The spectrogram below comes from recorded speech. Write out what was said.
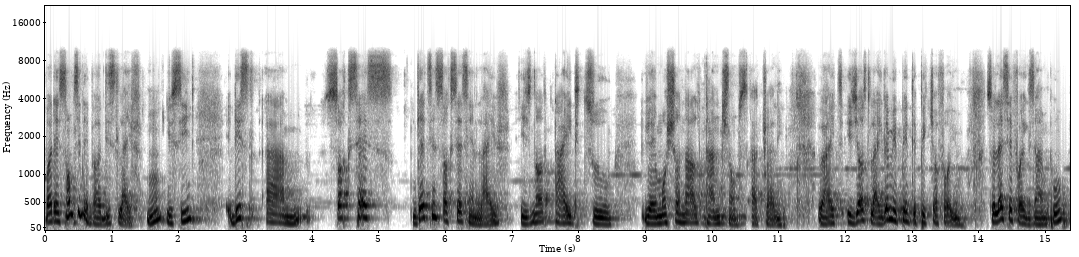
But there's something about this life. Hmm? You see, this um, success, getting success in life is not tied to your emotional tantrums actually right it's just like let me paint a picture for you so let's say for example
